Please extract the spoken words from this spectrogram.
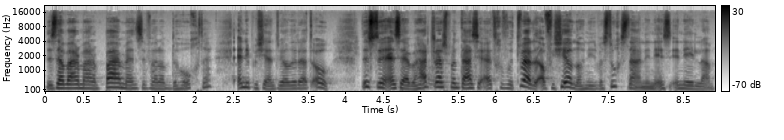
Dus daar waren maar een paar mensen van op de hoogte. En die patiënt wilde dat ook. Dus en ze hebben harttransplantatie uitgevoerd, terwijl het officieel nog niet was toegestaan in, in, Nederland.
